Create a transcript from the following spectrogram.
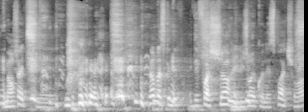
mais en fait, non, parce que des, des fois, je sors et les gens, ils connaissent pas, tu vois.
